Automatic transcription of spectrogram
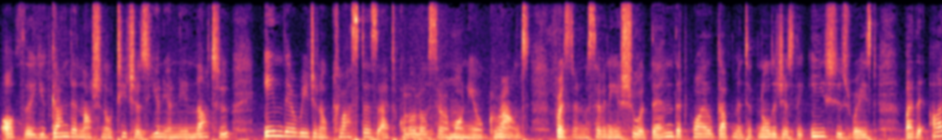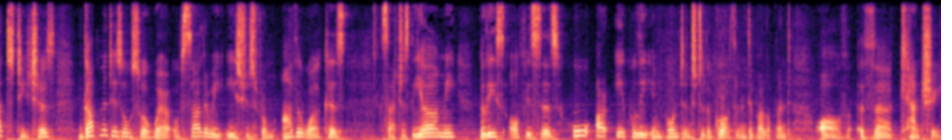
of the Uganda National Teachers Union, UNATU, in their regional clusters at Kololo ceremonial grounds. President Museveni assured them that while government acknowledges the issues raised by the arts teachers, government is also aware of salary issues from other workers such as the army, police officers who are equally important to the growth and development of the country.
